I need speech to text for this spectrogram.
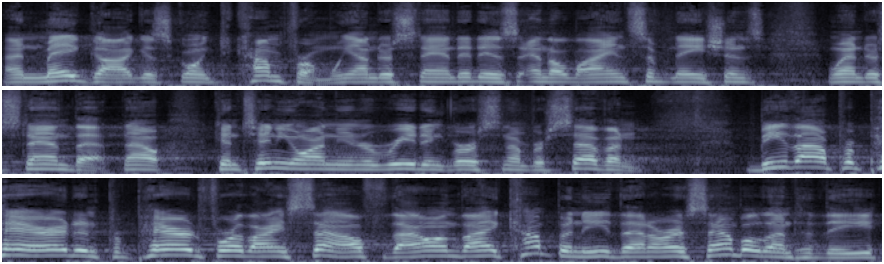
and Magog is going to come from. We understand it is an alliance of nations. We understand that. Now, continue on in your reading, verse number 7. Be thou prepared and prepared for thyself, thou and thy company that are assembled unto thee,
